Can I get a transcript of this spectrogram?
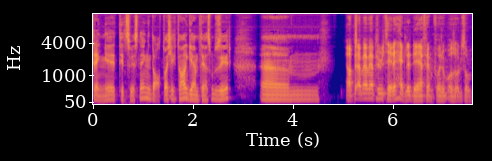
trenger tidsvisning, data er kjekt å ha, GMT som du sier. Um, Ja, jeg, jeg prioriterer heller det fremfor å liksom,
